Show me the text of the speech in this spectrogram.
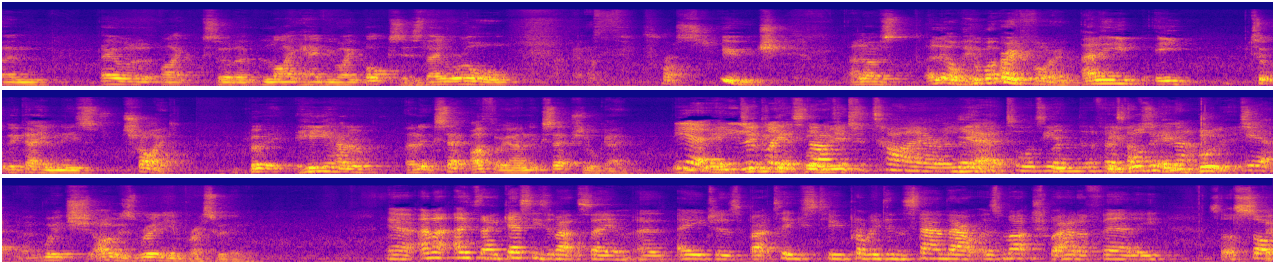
and they all looked like sort of light heavyweight boxers. They were all huge, and I was a little bit worried for him. And he he took the game in his stride, but he had a, an excep- I thought he had an exceptional game. Yeah, he, looked like he get started bullied. to tire a little Yeah, bit towards the end of the but first he wasn't half. getting bullied. Yeah. Which I was really impressed with him. Yeah, and I, I I guess he's about the same uh, age as Baptiste, who probably didn't stand out as much, but had a fairly sort of solid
